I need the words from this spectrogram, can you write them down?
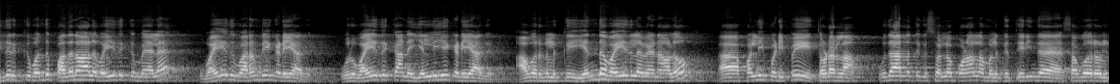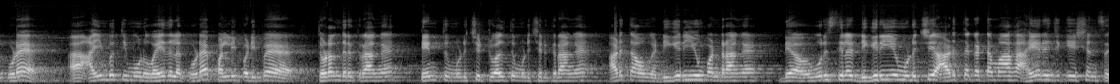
இதற்கு வந்து பதினாலு வயதுக்கு மேலே வயது வரம்பே கிடையாது. ஒரு வயதுக்கான எல்லையே கிடையாது. அவர்களுக்கு எந்த வயதில் வேணாலும் பள்ளி படிப்பை தொடரலாம். உதாரணத்துக்கு சொல்ல போனால் நம்மளுக்கு தெரிந்த சகோதரர்கள் கூட ஐம்பத்தி மூணு வயதில் கூட பள்ளி படிப்பை தொடர்ந்துருக்கிறாங்க. டென்த்து முடித்து டுவெல்த்து முடிச்சிருக்கிறாங்க. அடுத்து அவங்க டிகிரியும் பண்ணுறாங்க ஒரு சில டிகிரியும் முடித்து அடுத்த கட்டமாக ஹையர் எஜுகேஷன்ஸ்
